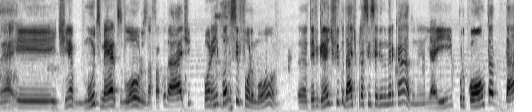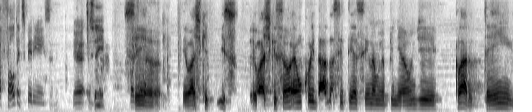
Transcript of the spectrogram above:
Né, e, e tinha muitos méritos, louros na faculdade, Porém, quando se formou, eh, teve grande dificuldade para se inserir no mercado, né? E aí, por conta da falta de experiência. Né? É, Sim. Sim, eu, eu, acho que isso, eu acho que isso é um cuidado a se ter, assim, na minha opinião, de, claro, tem,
